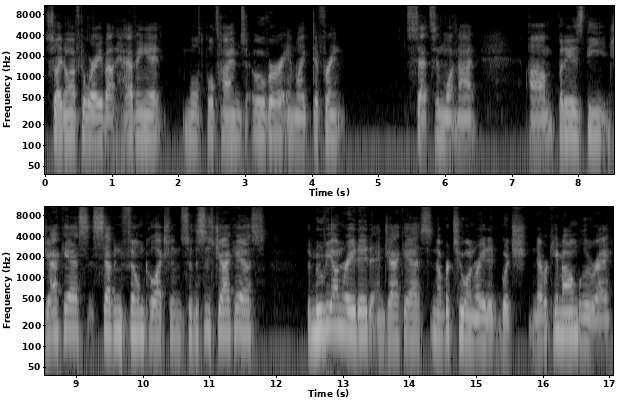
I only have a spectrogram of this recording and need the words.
so I don't have to worry about having it multiple times over in like different sets and whatnot. Um, but it is the Jackass 7 film collection. So this is Jackass, the movie unrated, and Jackass number 2 unrated, which never came out on Blu-ray.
